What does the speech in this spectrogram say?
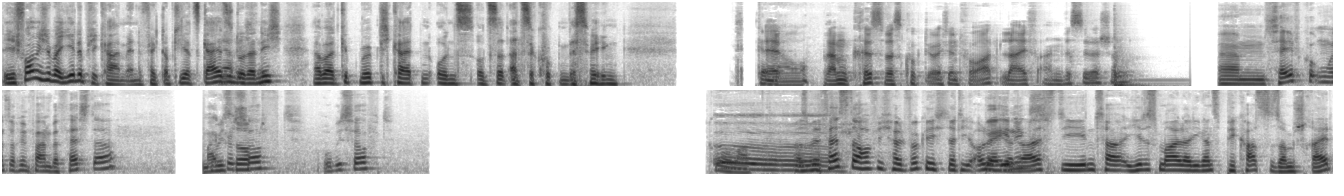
Ich freue mich über jede PK im Endeffekt, ob die jetzt geil Ja, sind oder nicht, aber es gibt Möglichkeiten, uns, uns das anzugucken. Deswegen. Genau. Bram, Chris, was guckt ihr euch denn vor Ort live an? Wisst ihr das schon? Ähm, safe gucken wir uns auf jeden Fall an Bethesda, Microsoft, Ubisoft. Gucken wir mal. Also Bethesda hoffe ich halt wirklich, dass die Olle da ist, die jeden Tag, jedes Mal da die ganzen PKs zusammenschreit.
